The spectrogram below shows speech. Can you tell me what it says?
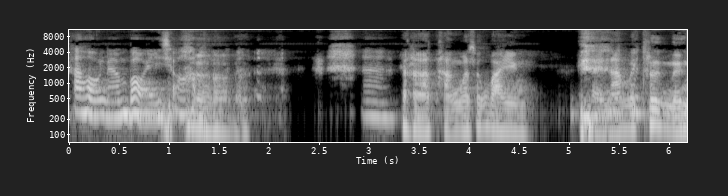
เข้าห้องน้ำบ่อยชอบหาถังมาสักใบเองใส่น้ำไว้ครึ่งหนึ่ง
